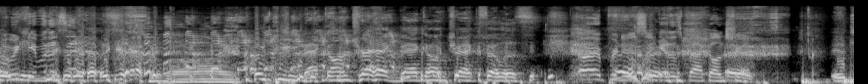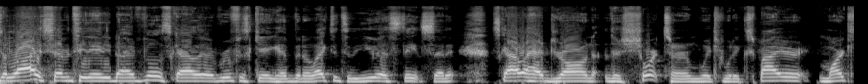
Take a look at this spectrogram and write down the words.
Are we keeping this in? Back on track. Back on track, fellas. All right, producer, get us back on track. In July 1789, Philip Schuyler and Rufus King had been elected to the U.S. State Senate. Schuyler had drawn the short term, which would expire March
